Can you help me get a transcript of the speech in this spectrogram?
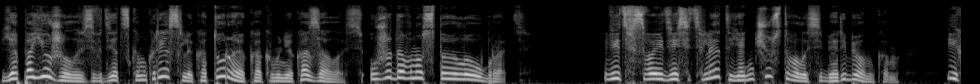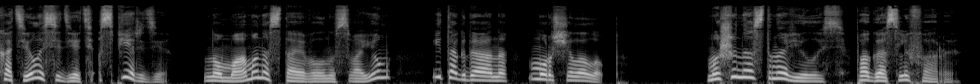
Я поежилась в детском кресле, которое, как мне казалось, уже давно стоило убрать. Ведь в свои десять лет я не чувствовала себя ребенком и хотела сидеть спереди, но мама настаивала на своем, и тогда она морщила лоб. Машина остановилась, погасли фары.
